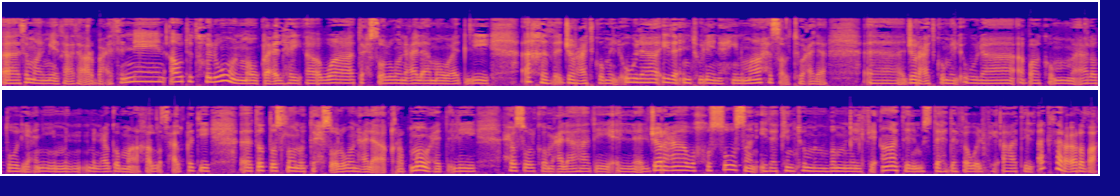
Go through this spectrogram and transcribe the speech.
آه 8342 أو تدخلون موقع الهيئة وتحصلون على موعد لأخذ جرعتكم الأولى. إذا أنتم لين الحين ما حصلتوا على آه جرعتكم الأولى أباكم على طول يعني من, من عقب ما أخلص حلقتي آه تتصلون وتحصلون على أقرب موعد لحصولكم على هذه الجرعة وخصوصا إذا كنتم من ضمن الفئات المستهدفة والفئات الأكثر عرضة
